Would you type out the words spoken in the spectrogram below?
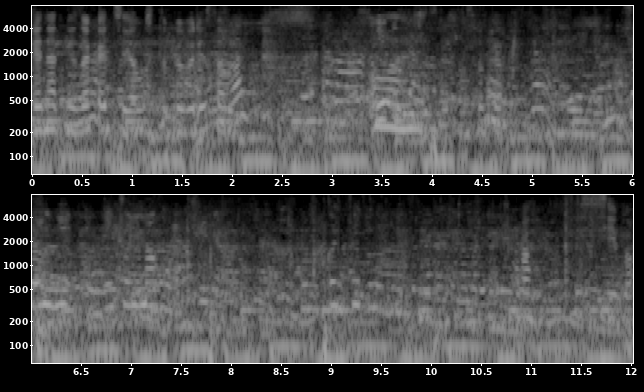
Ренат не захотел, чтобы его рисовать. Ой, супер. Ничего не могу. А, спасибо.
